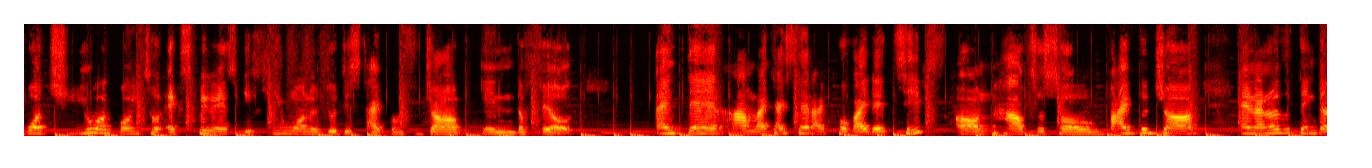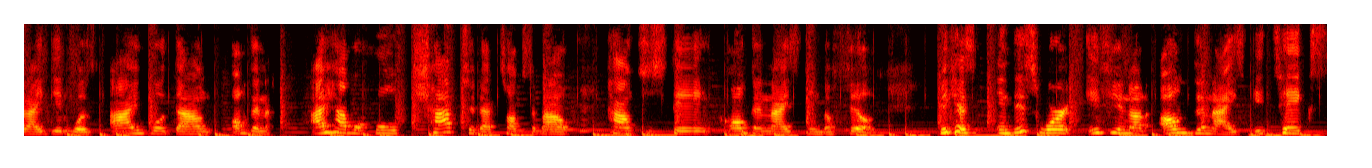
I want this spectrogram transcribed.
what you are going to experience if you want to do this type of job in the field and then, um, like I said, I provided tips on how to survive the job. And another thing that I did was I wrote down organ. I have a whole chapter that talks about how to stay organized in the field. Because in this work, if you're not organized, it takes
